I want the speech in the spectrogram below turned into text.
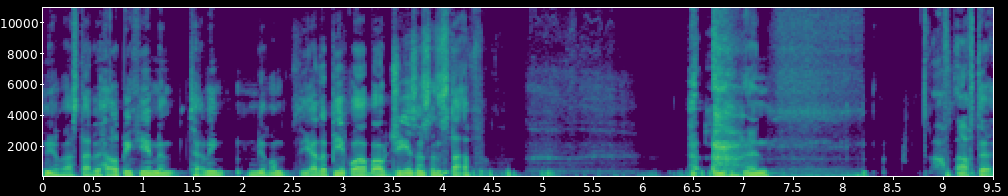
you know, I started helping him and telling you know the other people about Jesus and stuff. and after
